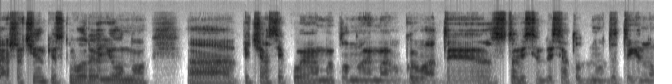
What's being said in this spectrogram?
е, Шевченківського району, е, під час якої ми плануємо евакуювати 181 дитину.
